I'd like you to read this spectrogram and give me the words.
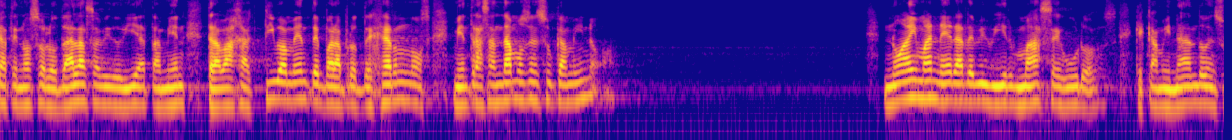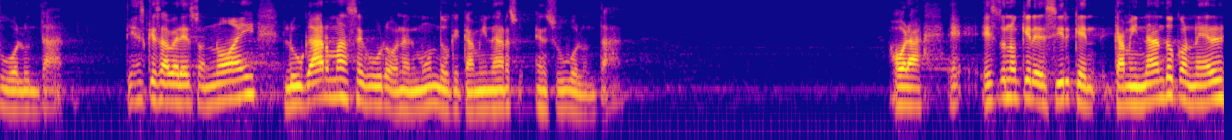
Fíjate, no solo da la sabiduría, también trabaja activamente para protegernos mientras andamos en su camino. No hay manera de vivir más seguros que caminando en su voluntad. Tienes que saber eso. No hay lugar más seguro en el mundo que caminar en su voluntad. Ahora, eh, esto no quiere decir que caminando con Él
